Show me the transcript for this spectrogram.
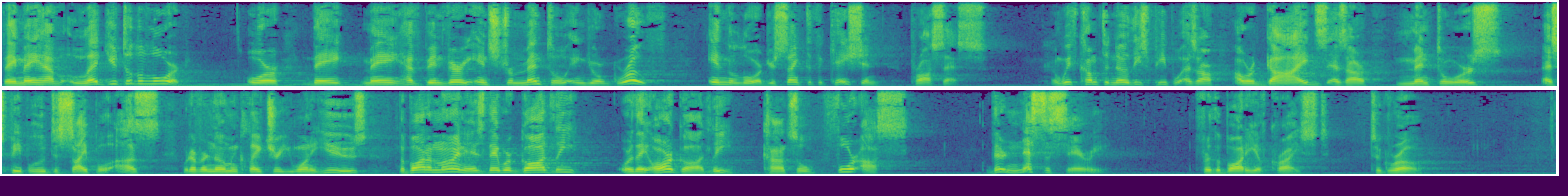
They may have led you to the Lord, or they may have been very instrumental in your growth in the Lord, your sanctification process. And we've come to know these people as our, our guides, as our mentors, as people who disciple us whatever nomenclature you want to use. The bottom line is they were godly, or they are godly, counsel for us. They're necessary for the body of Christ to grow.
